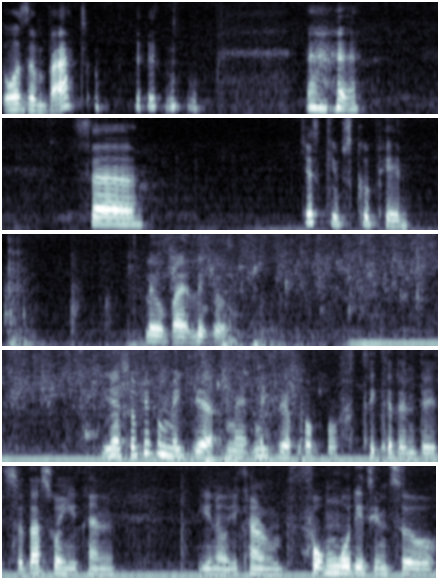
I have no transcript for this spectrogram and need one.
It wasn't bad. so, just keep scooping little by little know some people make their make their puff puff thicker than this so that's when you can you know you can mold it into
